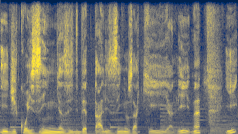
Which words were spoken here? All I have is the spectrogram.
e de coisinhas e de detalhezinhos aqui e ali, né? E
